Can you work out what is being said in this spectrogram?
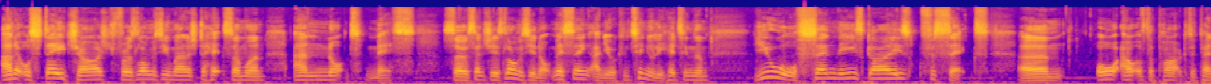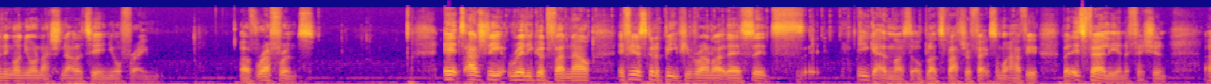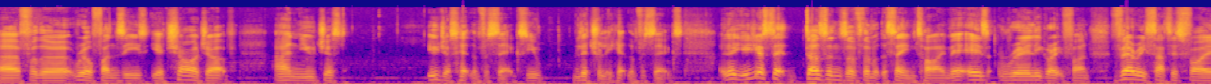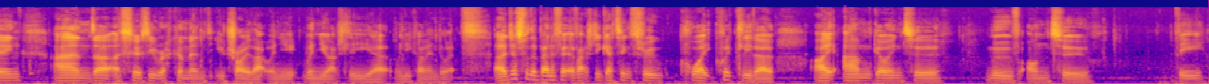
And it will stay charged for as long as you manage to hit someone and not miss. So essentially, as long as you're not missing and you're continually hitting them, you will send these guys for six, um, or out of the park depending on your nationality and your frame of reference. it's actually really good fun. Now, if you're just going to beat people around like this, it's you get a nice little blood splatter effects and what have you, but it's fairly inefficient. Uh, for the real funsies, you charge up and you just you just hit them for six. You literally hit them for six. You just hit dozens of them at the same time. It is really great fun, very satisfying, and uh, I seriously recommend you try that when you when you actually uh, when you come into it. Uh, just for the benefit of actually getting through quite quickly, though, I am going to move on to the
